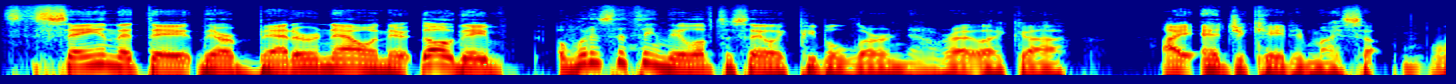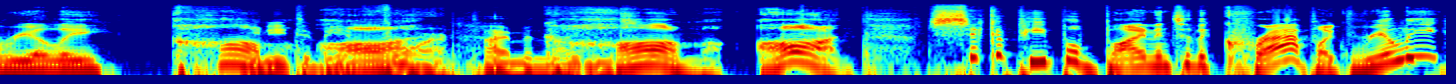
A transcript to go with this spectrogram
saying that they they're better now and they're oh they've what is the thing they love to say like people learn now right like uh I educated myself really come You need to be on. informed. I'm enlightened. Come on. I'm sick of people buying into the crap. Like, really?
